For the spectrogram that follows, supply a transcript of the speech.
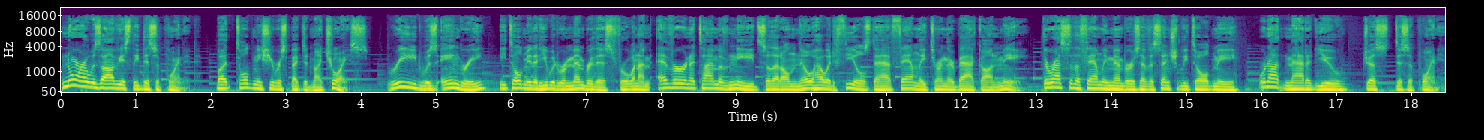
Nora was obviously disappointed but told me she respected my choice. Reed was angry. He told me that he would remember this for when I'm ever in a time of need so that I'll know how it feels to have family turn their back on me. The rest of the family members have essentially told me, We're not mad at you, just disappointed.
